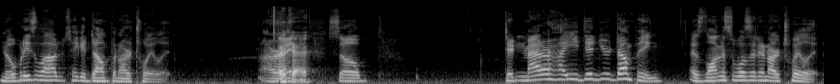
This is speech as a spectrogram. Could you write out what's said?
nobody's allowed to take a dump in our toilet. All right. Okay. So didn't matter how you did your dumping as long as it wasn't in our toilet.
